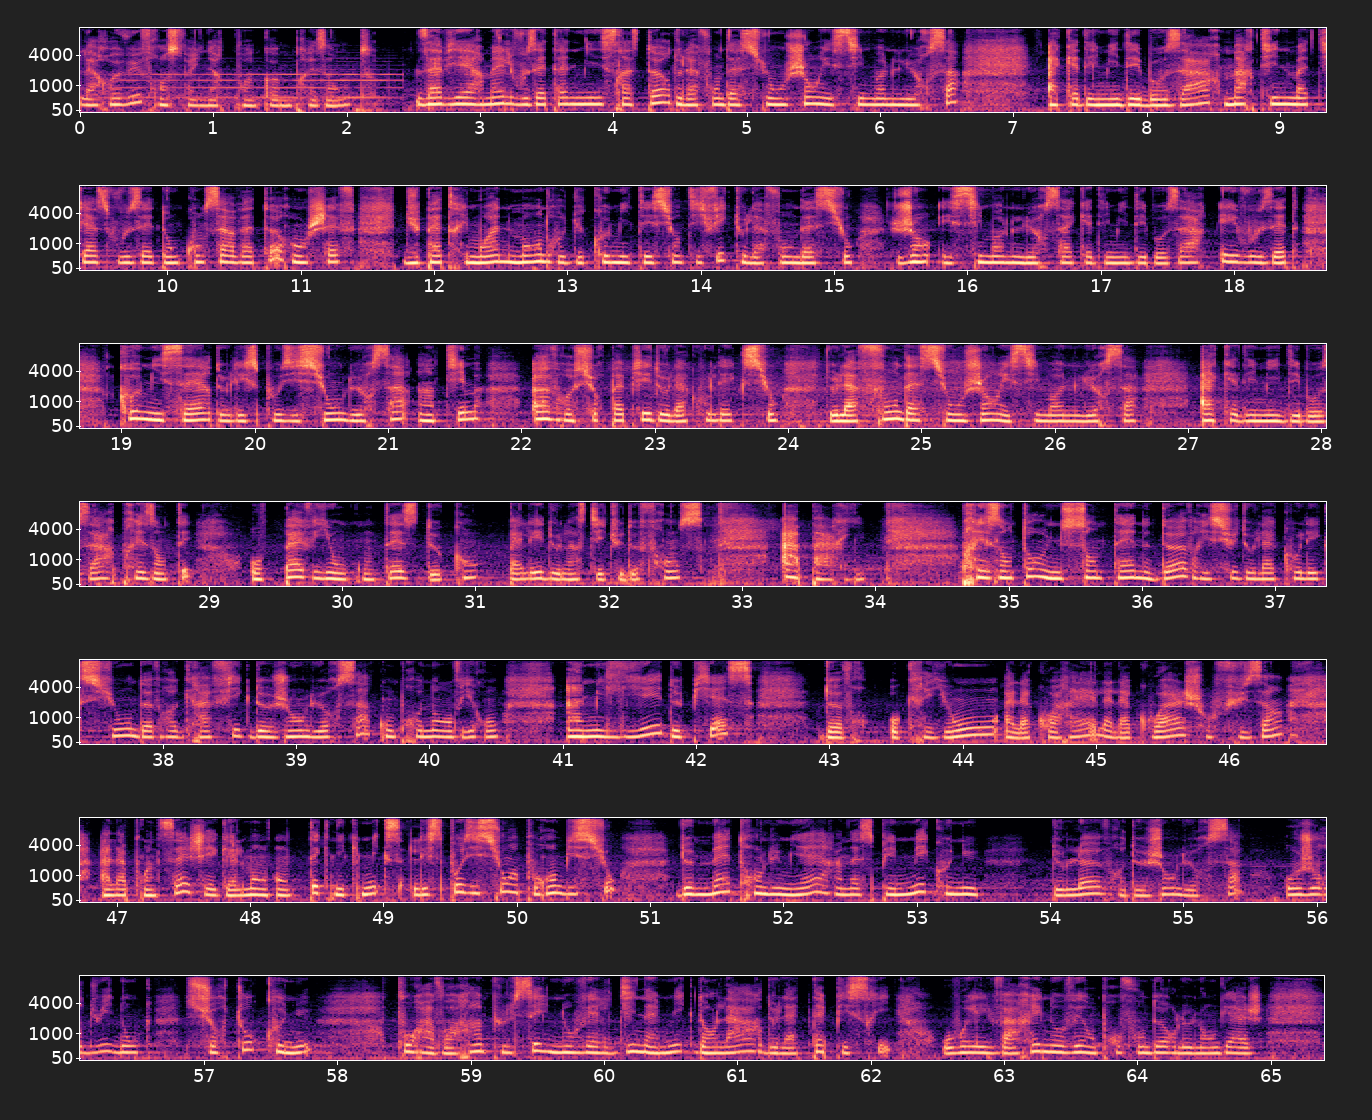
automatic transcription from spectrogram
La revue francefineart.com présente. Xavier Hermel, vous êtes administrateur de la Fondation Jean et Simone Lursa, Académie des Beaux-Arts. Martine Mathias, vous êtes donc conservateur en chef du patrimoine, membre du comité scientifique de la Fondation Jean et Simone Lursa, Académie des Beaux-Arts, et vous êtes commissaire de l'exposition Lursa Intime, œuvre sur papier de la collection de la Fondation Jean et Simone Lursa, Académie des Beaux-Arts, présentée au pavillon Comtesse de Caen, palais de l'Institut de France, à Paris présentant une centaine d'œuvres issues de la collection d'œuvres graphiques de Jean Lursa, comprenant environ un millier de pièces d'œuvres au crayon, à l'aquarelle, à la gouache, au fusain, à la pointe sèche et également en technique mixte. L'exposition a pour ambition de mettre en lumière un aspect méconnu de l'œuvre de Jean Lursa, aujourd'hui donc surtout connu pour avoir impulsé une nouvelle dynamique dans l'art de la tapisserie où il va rénover en profondeur le langage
